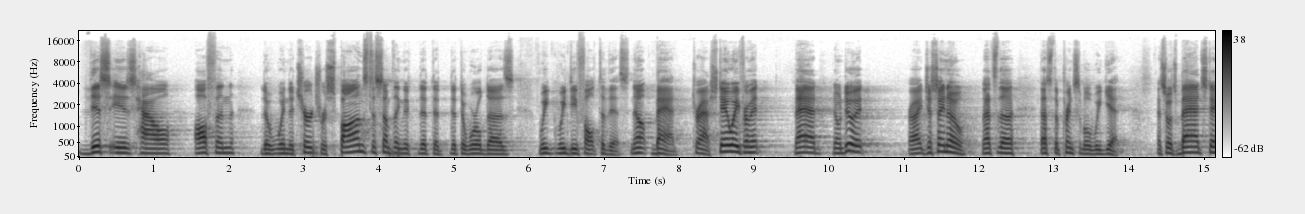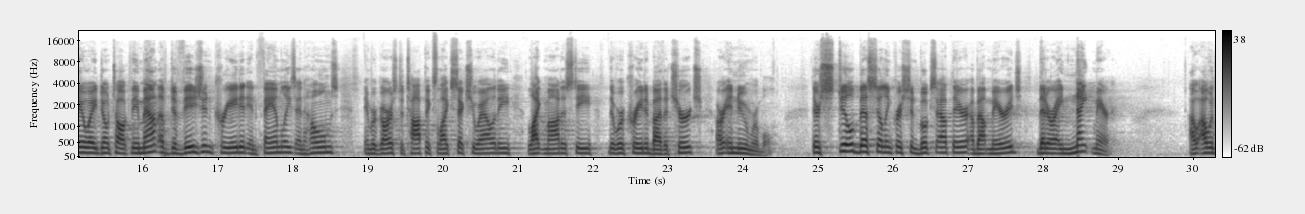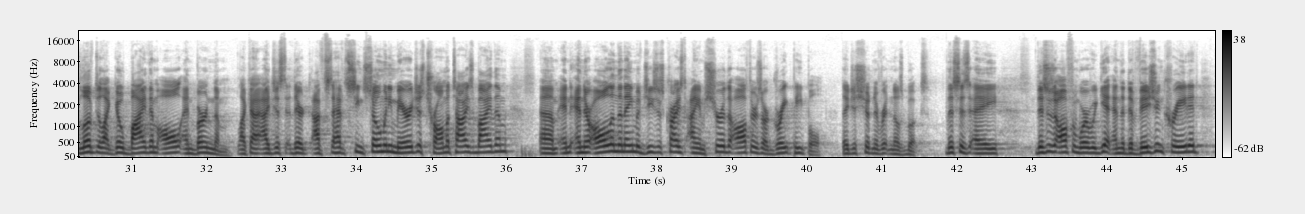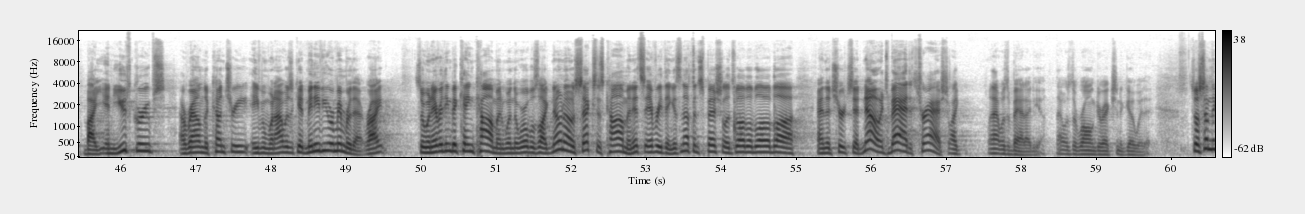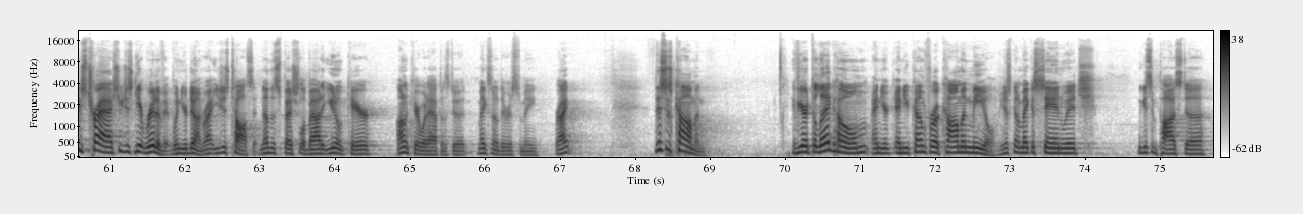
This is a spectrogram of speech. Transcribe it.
This is how often, the, when the church responds to something that, that, that, that the world does, we, we default to this. No, bad, trash. Stay away from it. Bad, don't do it, right? Just say no. That's the, that's the principle we get. And so it's bad, stay away, don't talk. The amount of division created in families and homes in regards to topics like sexuality, like modesty, that were created by the church are innumerable. There's still best selling Christian books out there about marriage that are a nightmare. I, I would love to like go buy them all and burn them. Like I, I just, I've have seen so many marriages traumatized by them, um, and, and they're all in the name of Jesus Christ. I am sure the authors are great people. They just shouldn't have written those books. This is a this is often where we get and the division created by in youth groups around the country even when i was a kid. Many of you remember that right? So when everything became common when the world was like no no sex is common it's everything it's nothing special it's blah blah blah blah blah and the church said no it's bad it's trash like well, that was a bad idea. That was the wrong direction to go with it. So if something's trash you just get rid of it when you're done right? You just toss it. Nothing special about it. You don't care. I don't care what happens to it, it makes no difference to me right? This is common if you're at the leg home and, you're, and you come for a common meal, you're just going to make a sandwich, you get some pasta,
